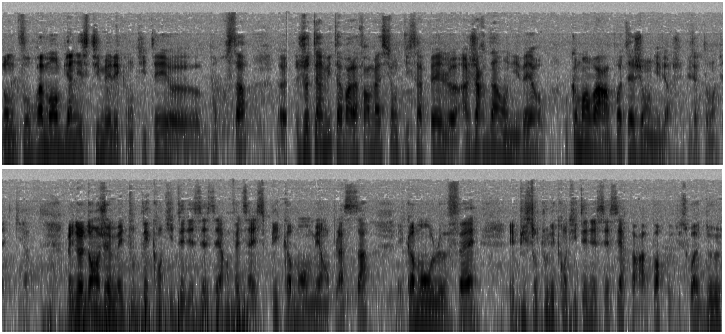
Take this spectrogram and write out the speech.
Donc, il faut vraiment bien estimer les quantités euh, pour ça. je t'invite à voir la formation qui s'appelle Un jardin en hiver, ou comment avoir un potager en hiver, je ne sais plus exactement le titre qu'il a. Mais dedans, je mets toutes les quantités nécessaires. En fait, ça explique comment on met en place ça et comment on le fait. et puis surtout les quantités nécessaires par rapport que tu sois 2,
